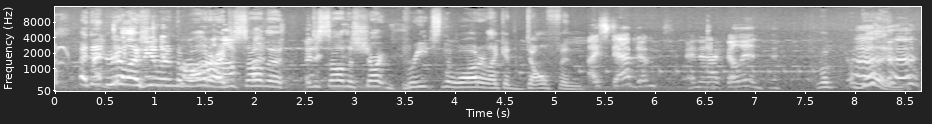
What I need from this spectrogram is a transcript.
I didn't didn't realize you were in the water. I just saw the I just saw the shark breach the water like a dolphin. I stabbed him, and then I fell in. Well, good.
